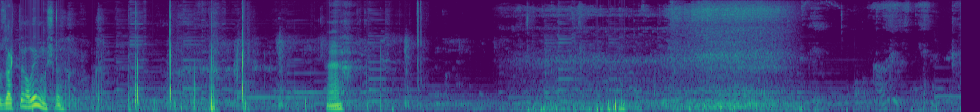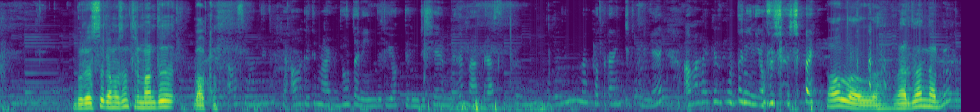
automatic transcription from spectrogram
uzaktan alayım mı şöyle? He. Burası Ramazan tırmandığı balkon. Aslan dedi ki al dedim Merve buradan in dedi. Yok dedim düşerim dedim. Ben biraz sıkıldım. Ben kapıdan çıktım yere. Ama herkes buradan iniyormuş aşağıya. Allah Allah. Merdiven nerede?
